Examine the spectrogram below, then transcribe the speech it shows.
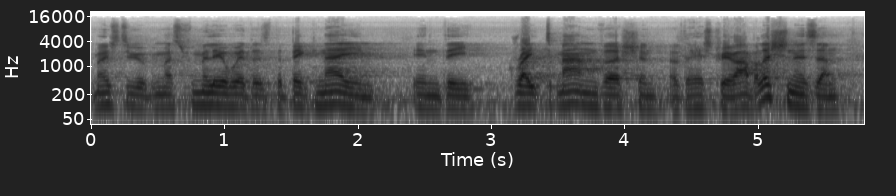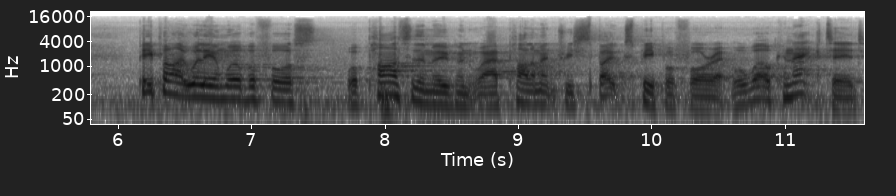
most of you will be most familiar with as the big name in the great man version of the history of abolitionism, people like William Wilberforce were part of the movement where parliamentary spokespeople for it were well connected,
